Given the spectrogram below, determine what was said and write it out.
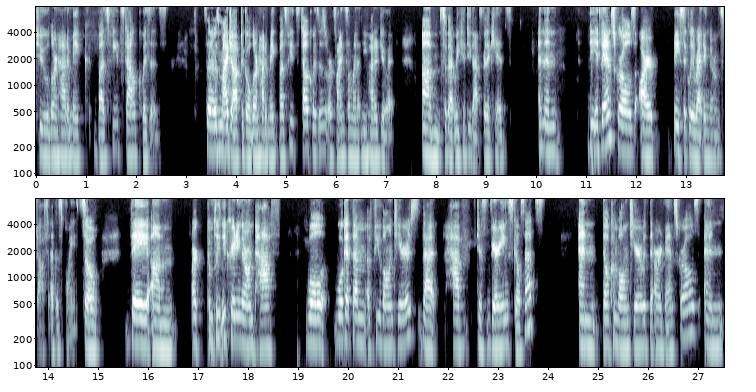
to learn how to make BuzzFeed style quizzes. So that was my job to go learn how to make BuzzFeed style quizzes or find someone that knew how to do it um, so that we could do that for the kids and then the advanced girls are basically writing their own stuff at this point so they um, are completely creating their own path. We'll we'll get them a few volunteers that have different varying skill sets and they'll come volunteer with the, our advanced girls and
